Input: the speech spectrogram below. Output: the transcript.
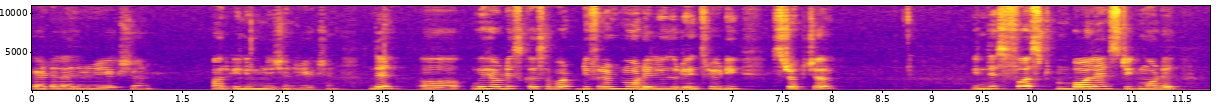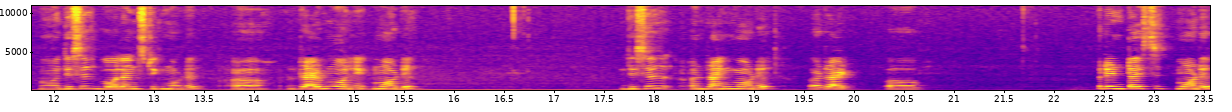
catalyzed reaction, or elimination reaction. Then uh, we have discussed about different model used in 3d structure. In this first ball and stick model uh, this is ball and stick model uh, drive model this is a Dreiding model uh, right uh, model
